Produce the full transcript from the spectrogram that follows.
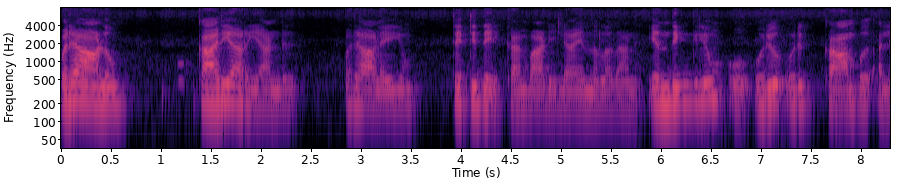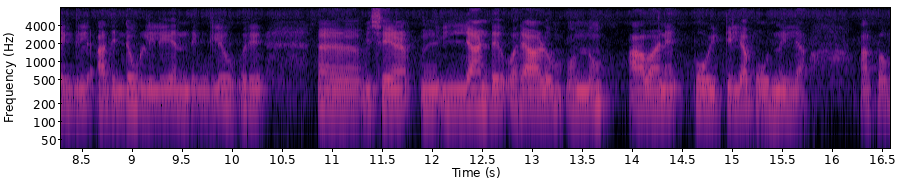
ഒരാളും കാര്യം അറിയാണ്ട് ഒരാളെയും തെറ്റിദ്ധരിക്കാൻ പാടില്ല എന്നുള്ളതാണ്. എന്തെങ്കിലും ഒരു ഒരു കാമ്പ് അല്ലെങ്കിൽ അതിന്റെ ഉള്ളിൽ എന്തെങ്കിലും ഒരു വിഷയം ഇല്ലാണ്ട് ഒരാളും ഒന്നും ആവാൻ പോയിട്ടില്ല പോകുന്നില്ല. അപ്പം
